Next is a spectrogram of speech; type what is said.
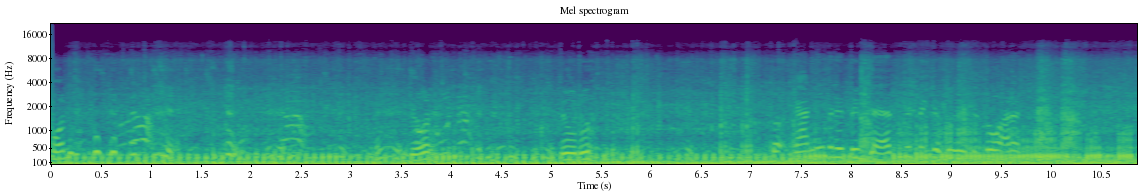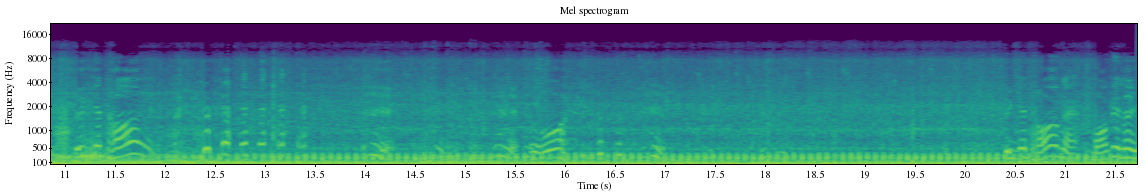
ฝน ดูดูดูงานนี้ไม่ได้ตึงแขนไม่ตึงแต่มือแต่ตัวนะตึงจนท้อง โอ้ตึงจนท้องอะ บอกได้เลย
